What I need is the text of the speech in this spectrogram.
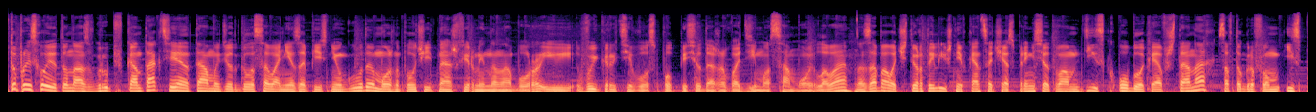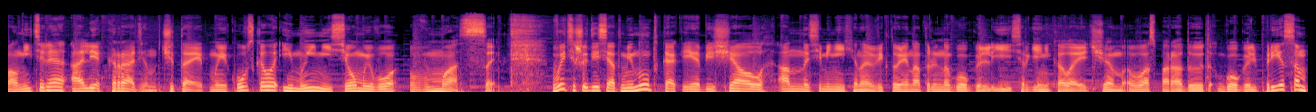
Что происходит у нас в группе ВКонтакте? Там идет голосование за песню года. Можно получить наш фирменный набор и выиграть его с подписью даже Вадима Самойлова. Забава четвертый лишний в конце часа принесет вам диск «Облако в штанах» с автографом исполнителя. Олег Радин читает Маяковского, и мы несем его в массы. В эти 60 минут, как и обещал Анна Семенихина, Виктория Анатольевна Гоголь и Сергей Николаевич вас порадуют Гоголь прессом.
